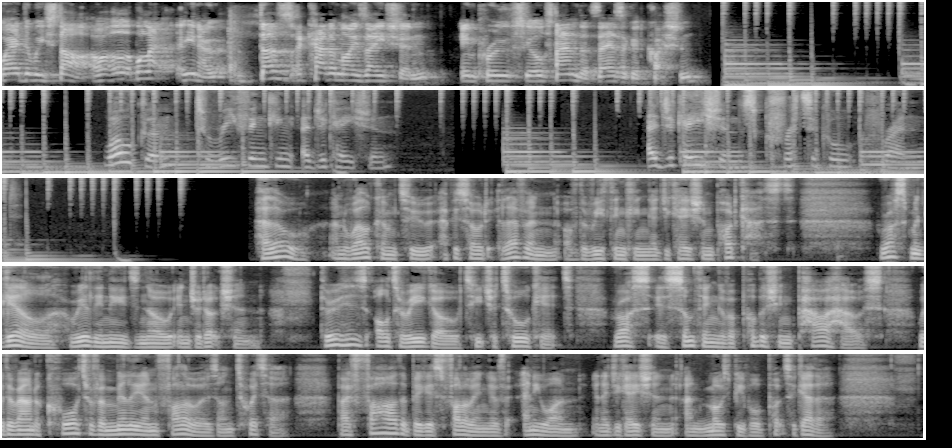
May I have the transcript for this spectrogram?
where do we start? Well, uh, well, you know, does academization improve school standards? There's a good question. Welcome to Rethinking Education. Education's critical friend. Hello, and welcome to episode 11 of the Rethinking Education podcast. Ross McGill really needs no introduction. Through his alter ego, Teacher Toolkit, Ross is something of a publishing powerhouse with around a quarter of a million followers on Twitter, by far the biggest following of anyone in education and most people put together.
